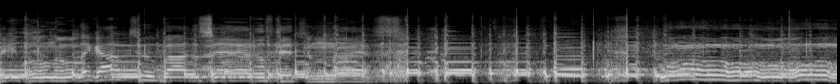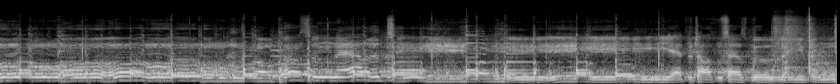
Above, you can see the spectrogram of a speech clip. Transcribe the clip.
People know they got to buy the set of kitchen knives. Personality. Advertisement says believe in.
